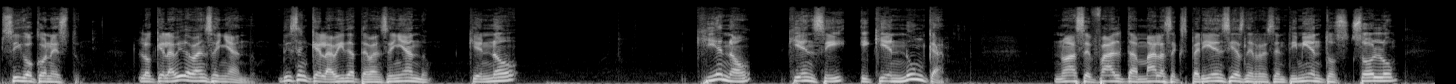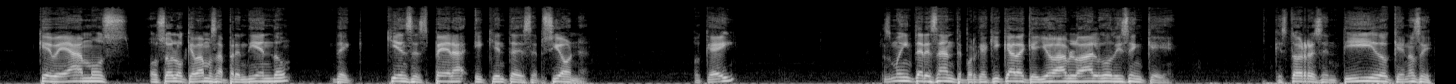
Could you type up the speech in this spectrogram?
sigo con esto. Lo que la vida va enseñando. Dicen que la vida te va enseñando. Quien no, quién no, quién sí y quién nunca. No hace falta malas experiencias ni resentimientos, solo que veamos o solo que vamos aprendiendo de quién se espera y quién te decepciona. ¿Ok? Es muy interesante porque aquí cada que yo hablo algo dicen que, que estoy resentido, que no sé.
